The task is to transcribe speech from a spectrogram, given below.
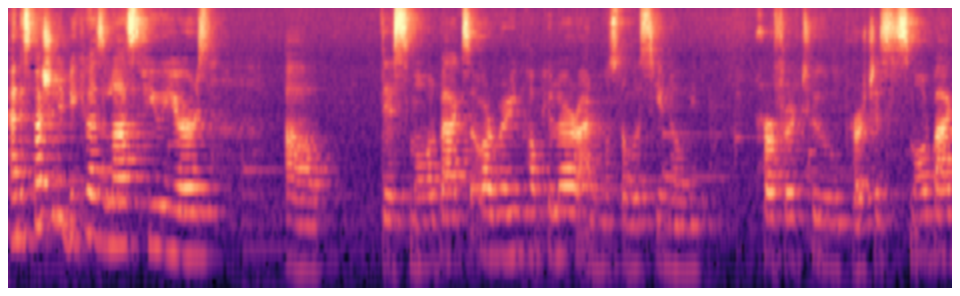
and especially because last few years uh, the small bags are very popular and most of us, you know, we prefer to purchase small bag.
